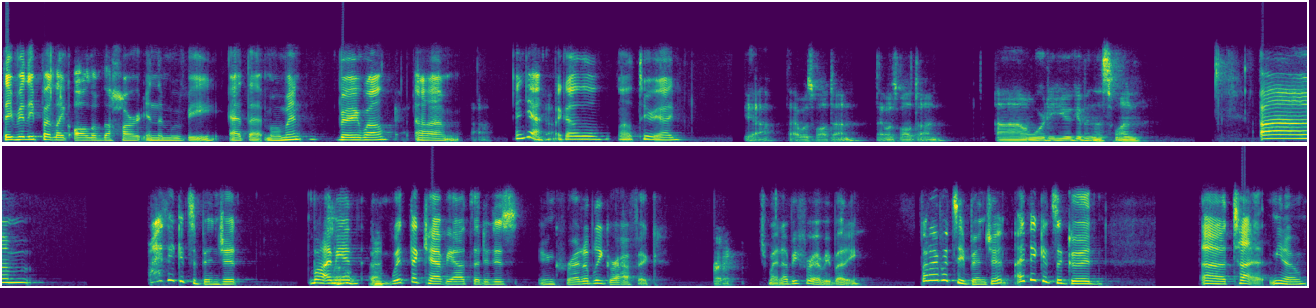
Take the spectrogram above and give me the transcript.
they really put like all of the heart in the movie at that moment very well. Um, and yeah, I got a little, little teary eyed. yeah, that was well done. That was well done. Uh, what are you giving this one? Um, I think it's a binge it. Well, I mean, Okay. with the caveat that it is incredibly graphic, Right. which might not be for everybody, but I would say binge it. I think it's a good, uh, ti you know,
